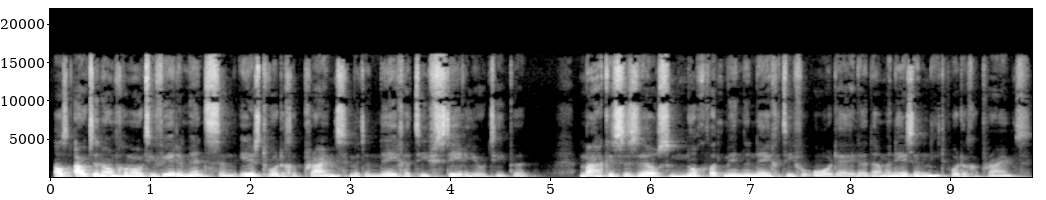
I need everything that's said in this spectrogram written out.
Als autonoom gemotiveerde mensen eerst worden geprimed met een negatief stereotype, maken ze zelfs nog wat minder negatieve oordelen dan wanneer ze niet worden geprimed.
